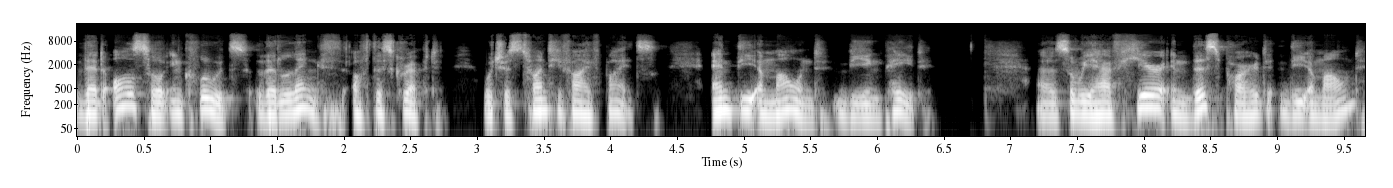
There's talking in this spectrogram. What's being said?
that also includes the length of the script, which is 25 bytes, and the amount being paid. Uh, so we have here in this part the amount,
